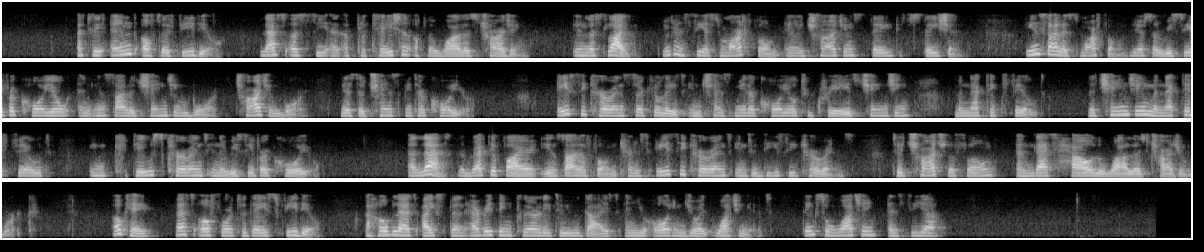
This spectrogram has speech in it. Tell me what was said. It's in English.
At the end of the video, let us see an application of the wireless charging. In the slide, you can see a smartphone and a charging station. Inside the smartphone, there's a receiver coil and inside the changing board, charging board, there's a transmitter coil. AC current circulates in transmitter coil to create changing magnetic field. The changing magnetic field induces current in the receiver coil. At last, the rectifier inside the phone turns AC current into DC currents to charge the phone, and that's how the wireless charging work. Okay, that's all for today's video. I hope that I explained everything clearly to you guys and you all enjoyed watching it. Thanks for watching and see ya.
